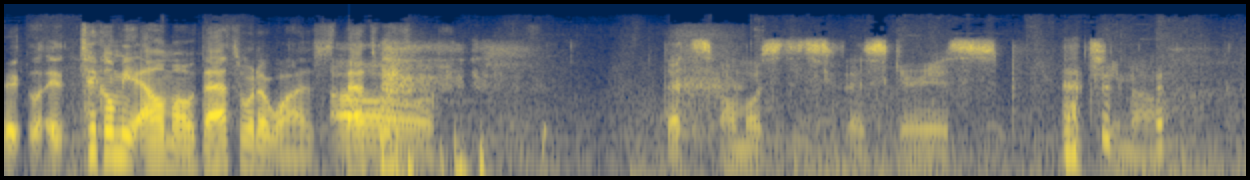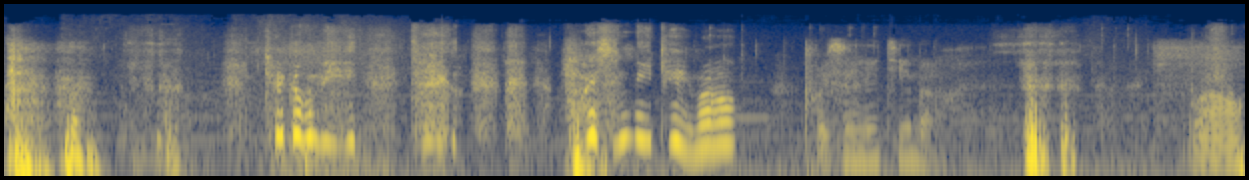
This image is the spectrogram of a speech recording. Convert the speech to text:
It, it, tickle me Elmo, that's what it was. That's what oh. That's almost as, as scary as Teemo. Tickle me! Tickle Poison me, Teemo! Poison me, Teemo. wow.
